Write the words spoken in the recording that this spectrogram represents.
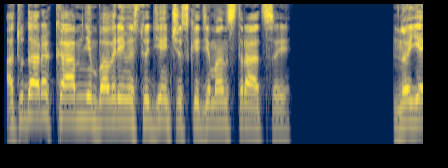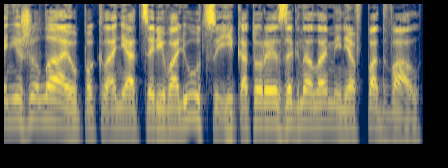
от удара камнем во время студенческой демонстрации. Но я не желаю поклоняться революции, которая загнала меня в подвал.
